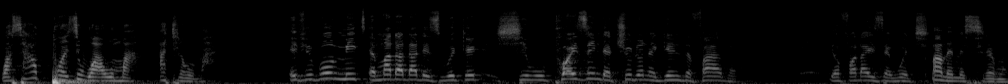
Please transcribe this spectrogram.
wasa apɔise wɔ awo ma akyerɛ wo ma If you go meet a mother that is wicked, she will poison the children against the father. Your father is a witch. maame mesrɛ mo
